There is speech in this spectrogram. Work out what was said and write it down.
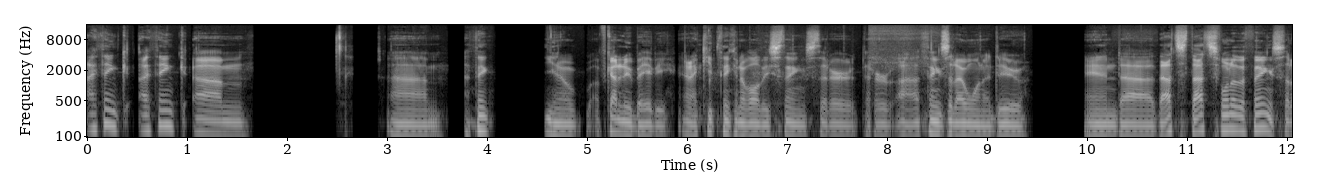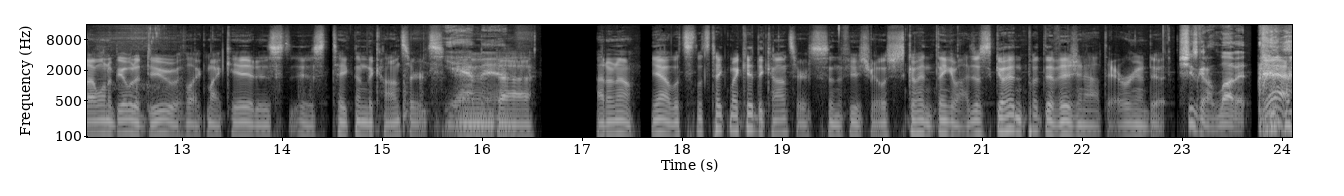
I think I think um um I think you know I've got a new baby and I keep thinking of all these things that are that are uh, things that I want to do and uh, that's that's one of the things that I want to be able to do with like my kid is is take them to concerts Yeah, and, man. uh, I don't know yeah let's let's take my kid to concerts in the future let's just go ahead and think about it just go ahead and put the vision out there we're gonna do it She's gonna love it. Yeah.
